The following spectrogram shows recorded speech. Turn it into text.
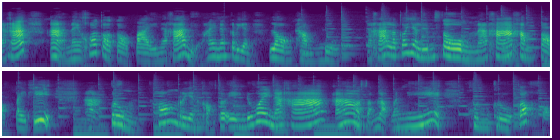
นะคะ อ่าในข้อต่อต่อๆไปนะคะ เดี๋ยวให้นักเรียนลองทำดู นะคะ แล้วก็อย่าลืมส่งนะคะคำตอบไปที่อ่ากลุ่มห้องเรียนของตัวเองด้วยนะคะอ้าวสำหรับวันนี้คุณครูก็ขอ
